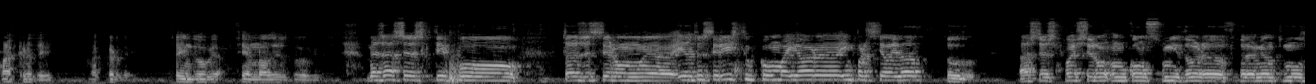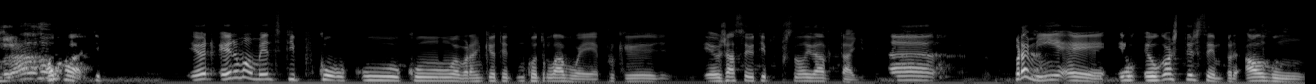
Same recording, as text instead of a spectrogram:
acredito, acredito. Sem dúvida, sem a menor das dúvidas. Mas achas que tipo estás a ser um. eh, eu estou a ser isto com maior eh, imparcialidade de tudo. Achas que vais ser um, um consumidor eh, futuramente moderado? Opa, tipo, eu, eu normalmente, tipo, com, com, com a branca eu tento me controlar bué, porque eu já sei o tipo de personalidade que tenho. Ah, para mim, é, eu, eu gosto de ter sempre algum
